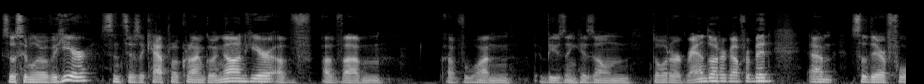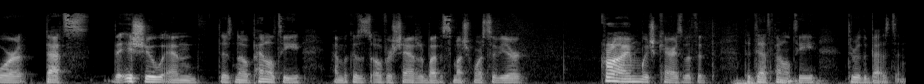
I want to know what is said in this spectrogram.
So similar over here, since there's a capital crime going on here of of um, of one abusing his own daughter or granddaughter, God forbid. Um, so therefore, that's the issue, and there's no penalty, and because it's overshadowed by this much more severe crime, which carries with it the death penalty through the Besdin.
